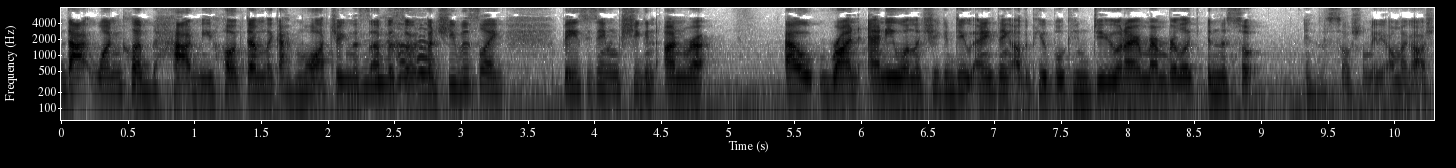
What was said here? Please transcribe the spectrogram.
that one clip had me hooked. I'm like I'm watching this episode, but she was like basically saying like she can outrun anyone. Like she can do anything other people can do. And I remember like in the so in the social media, oh my gosh,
